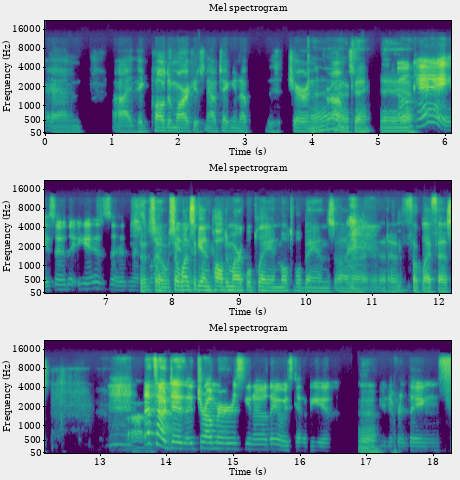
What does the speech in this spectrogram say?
and I think Paul DeMarc is now taking up the chair in the ah, drums. Okay. Yeah, yeah, yeah. Okay. So that he is. so so so once again, Paul DeMarc will play in multiple bands on a, at a Folklife Fest. Uh, That's how the drummers, you know, they always got to be in yeah. different things.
